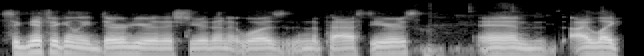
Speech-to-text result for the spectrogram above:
significantly dirtier this year than it was in the past years. And I like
